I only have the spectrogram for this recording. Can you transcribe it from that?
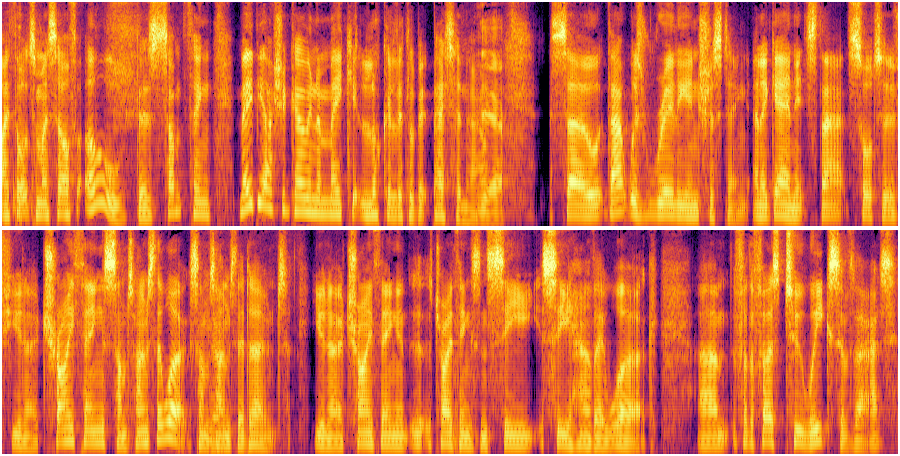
I thought to myself, "Oh, there's something. Maybe I should go in and make it look a little bit better now." Yeah. So that was really interesting. And again, it's that sort of, you know, try things. Sometimes they work, sometimes they don't. You know, try thing, try things and see see how they work. Um, for the first two weeks of that,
